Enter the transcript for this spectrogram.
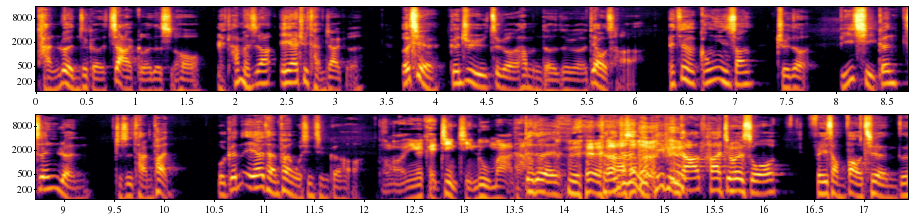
谈论这个价格的时候，哎他们是让 AI 去谈价格，而且根据这个他们的这个调查啊，诶这个供应商觉得比起跟真人就是谈判。我跟 AI 谈判，我心情更好哦，因为可以尽情怒骂他。对对，可能就是你批评他，他就会说非常抱歉，对，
